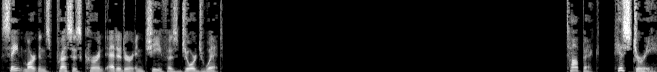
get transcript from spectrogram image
St. Martin's Press's current editor-in-chief is George Witt. History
